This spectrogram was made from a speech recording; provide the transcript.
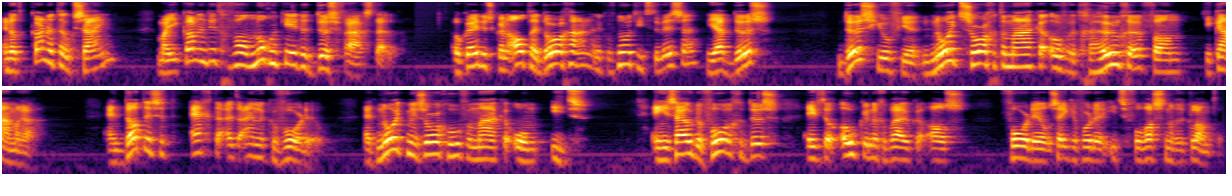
En dat kan het ook zijn, maar je kan in dit geval nog een keer de dus-vraag stellen. Oké, dus ik kan altijd doorgaan en ik hoef nooit iets te wissen. Ja, dus. Dus je hoeft je nooit zorgen te maken over het geheugen van je camera. En dat is het echte uiteindelijke voordeel. Het nooit meer zorgen hoeven maken om iets. En je zou de vorige dus eventueel ook kunnen gebruiken als voordeel, zeker voor de iets volwassenere klanten.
